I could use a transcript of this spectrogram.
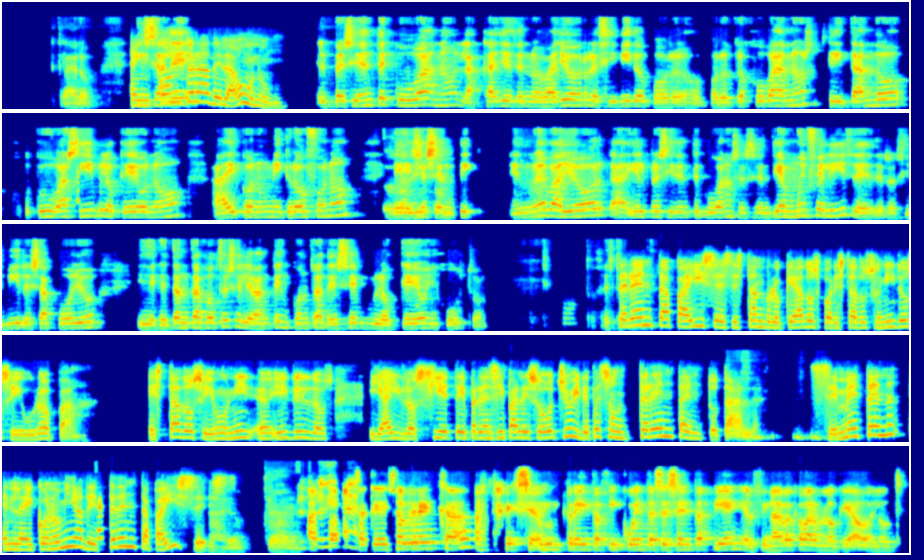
claro, en contra de la ONU. el presidente cubano en las calles de Nueva York, recibido por, por otros cubanos, gritando Cuba sí, bloqueo no, ahí con un micrófono. eh, se sentí- en. Nueva York, ahí el presidente cubano se sentía muy feliz de, de recibir ese apoyo y de que tantas voces se levanten en contra de ese bloqueo injusto. Entonces, también- 30 países están bloqueados por Estados Unidos y Europa. Estados eh, Unidos, y hay los siete principales ocho, y después son 30 en total. Se meten en la economía de 30 países. Claro, claro. Hasta, hasta que eso crezca, hasta que sean un 30, 50, 60, 100 y al final va a acabar bloqueado el otro.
